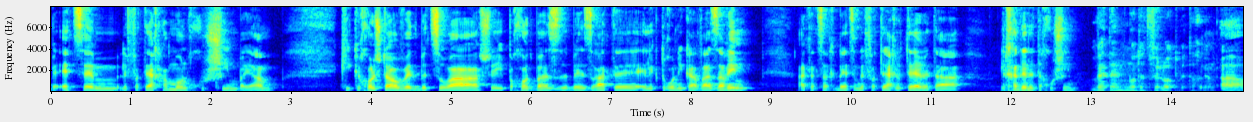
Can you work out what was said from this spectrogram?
ובעצם לפתח המון חושים בים, כי ככל שאתה עובד בצורה שהיא פחות בעז, בעזרת אה, אלקטרוניקה ועזרים, אתה צריך בעצם לפתח יותר את ה... לחדד את החושים. ואת האמונות הטפלות בטח גם. אה,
